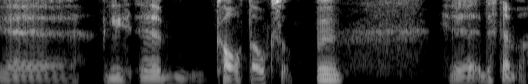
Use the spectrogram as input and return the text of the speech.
eh, eh, karta också. Mm. Eh, det stämmer.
